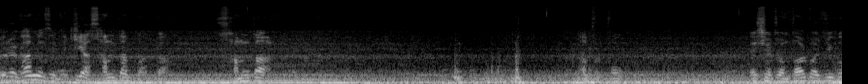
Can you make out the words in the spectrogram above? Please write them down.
이렇게 가면서 이제 기아 3단 바꿔 3단. 앞을 보고 액셀 좀 밟아주고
